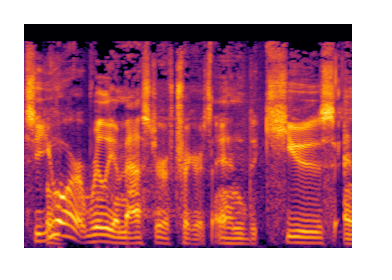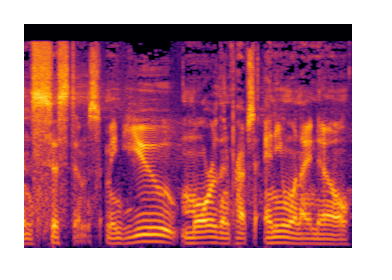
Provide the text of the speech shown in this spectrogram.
So you are really a master of triggers and cues and systems. I mean, you more than perhaps anyone I know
